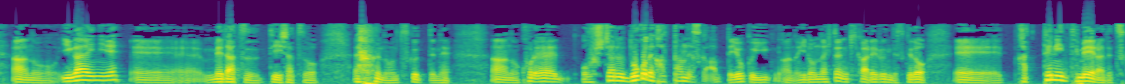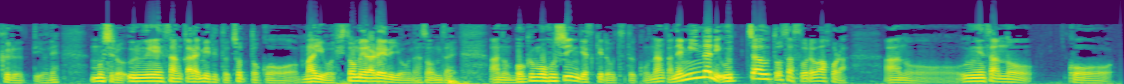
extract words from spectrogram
あの、意外にね、えー、目立つ T シャツを、あの、作ってね、あの、これ、オフィシャルどこで買ったんですか？ってよくあの、いろんな人に聞かれるんですけど、えー、勝手にてめえらで作るっていうね、むしろ運営さんから見るとちょっとこう、眉を潜められるような存在。あの、僕も欲しいんですけど、ちょっとこう、なんかね、みんなに売っちゃうとさ、それはほら、あの、運営さんの、こう、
